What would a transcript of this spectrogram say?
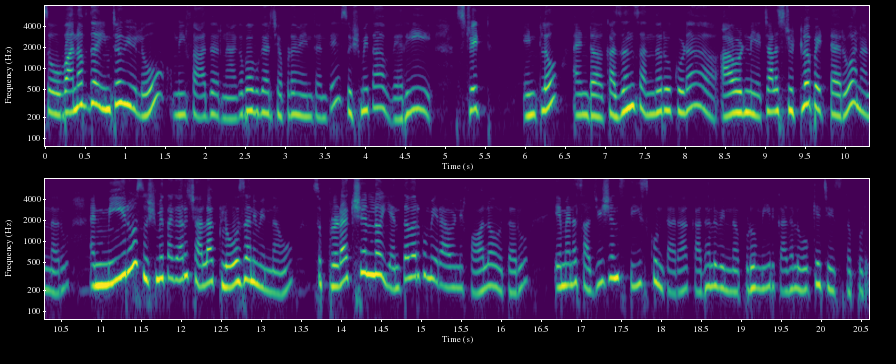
సో వన్ ఆఫ్ ద ఇంటర్వ్యూలో మీ ఫాదర్ నాగబాబు గారు చెప్పడం ఏంటంటే సుష్మిత వెరీ స్ట్రిక్ట్ ఇంట్లో అండ్ uh, కజన్స్ అందరూ కూడా ఆవిడని చాలా స్ట్రిక్ట్లో పెట్టారు అని అన్నారు. అండ్ మీరు సుష్మిత గారు చాలా క్లోజ్ అని విన్నాము. సో ప్రొడక్షన్లో ఎంతవరకు మీరు ఆవిడని ఫాలో అవుతారు? ఏమైనా సజెషన్స్ తీసుకుంటారా కథలు విన్నప్పుడు? మీరు కథలు ఓకే చేసినప్పుడు?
